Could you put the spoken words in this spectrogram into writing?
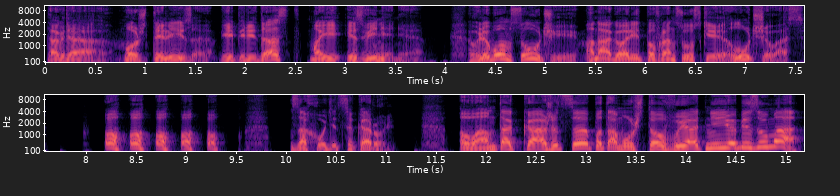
Тогда, может, Элиза и передаст мои извинения? В любом случае, она говорит по-французски лучше вас. О-хо-хо-хо-хо, заходится король. Вам так кажется, потому что вы от нее без ума.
